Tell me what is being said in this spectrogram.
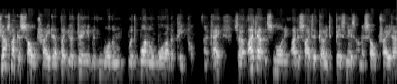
just like a sole trader, but you're doing it with more than with one or more other people. Okay. So I get up this morning, I decided to go into business. I'm a sole trader.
